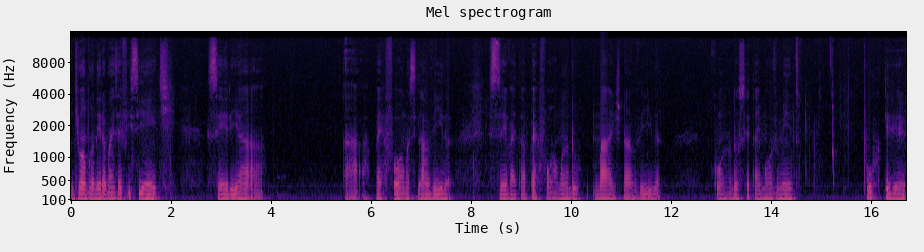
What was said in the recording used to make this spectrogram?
De uma maneira mais eficiente seria a, performance da vida. Você vai estar tá performando mais na vida quando você está em movimento. Porque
